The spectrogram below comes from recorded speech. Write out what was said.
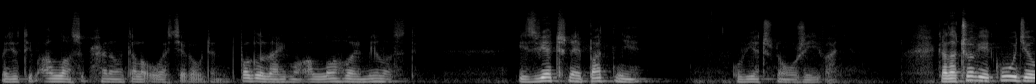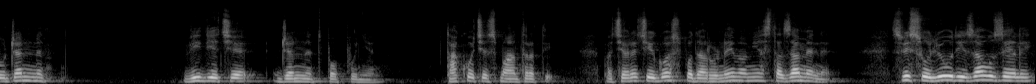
Međutim, Allah subhanahu wa ta'ala uvešće ga u džennet. Pogledajmo Allahove milosti iz vječne patnje u vječno uživanje. Kada čovjek uđe u džennet, vidjet će džennet popunjen. Tako će smatrati. Pa će reći, gospodaru, nema mjesta za mene. Svi su ljudi zauzeli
